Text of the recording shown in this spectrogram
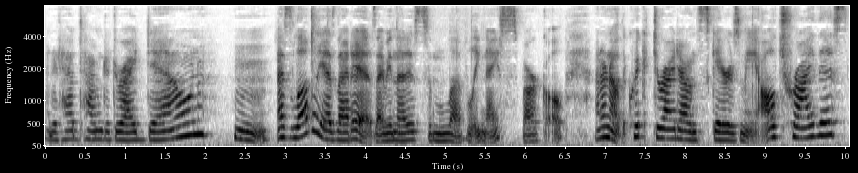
and it had time to dry down. Hmm. As lovely as that is, I mean, that is some lovely, nice sparkle. I don't know, the quick dry down scares me. I'll try this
